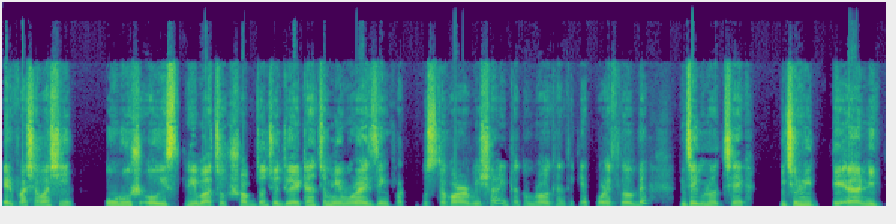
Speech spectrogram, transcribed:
এর পাশাপাশি পুরুষ ও স্ত্রীবাচক শব্দ, যদিও এটা হচ্ছে মেমোরাইজিং পাঠ্যপুস্তক করার বিষয়, এটা তোমরা ওখান থেকে পড়ে ফেলবে। যেগুলো হচ্ছে কিছু নিত্য নিত্য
